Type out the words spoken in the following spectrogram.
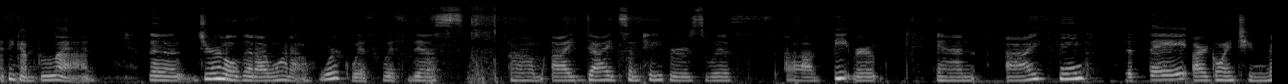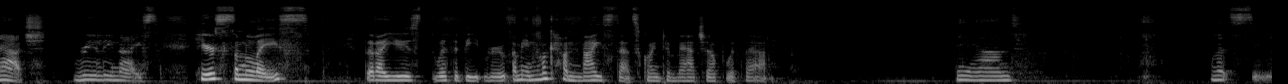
I think I'm glad. The journal that I want to work with with this, um, I dyed some papers with uh, beetroot, and I think that they are going to match really nice. Here's some lace that I used with the beetroot. I mean, look how nice that's going to match up with that. And let's see.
